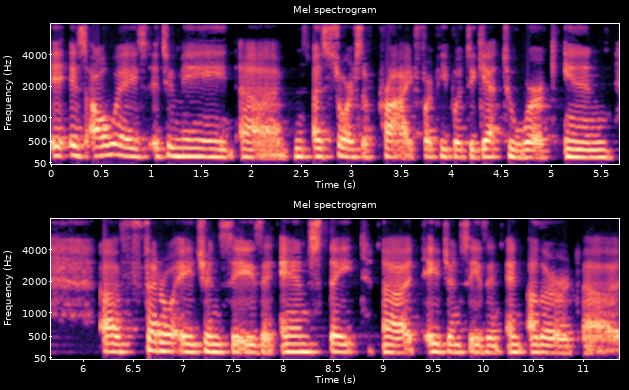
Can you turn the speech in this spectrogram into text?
it is always to me uh, a source of pride for people to get to work in uh, federal agencies and state uh, agencies and, and other uh,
